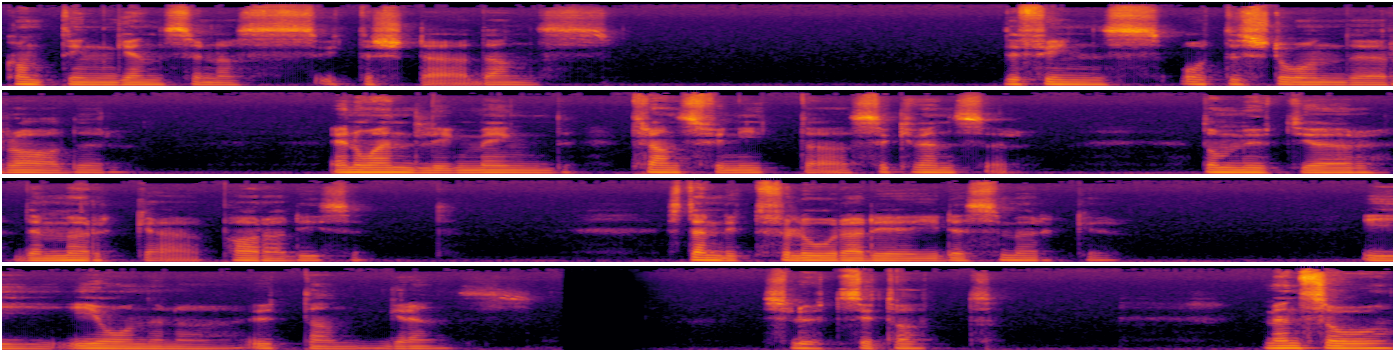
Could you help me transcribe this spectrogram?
Kontingensernas yttersta dans? Det finns återstående rader. En oändlig mängd transfinita sekvenser. De utgör det mörka paradiset ständigt förlorade i dess mörker. I ionerna utan gräns. Slutcitat. Men så,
